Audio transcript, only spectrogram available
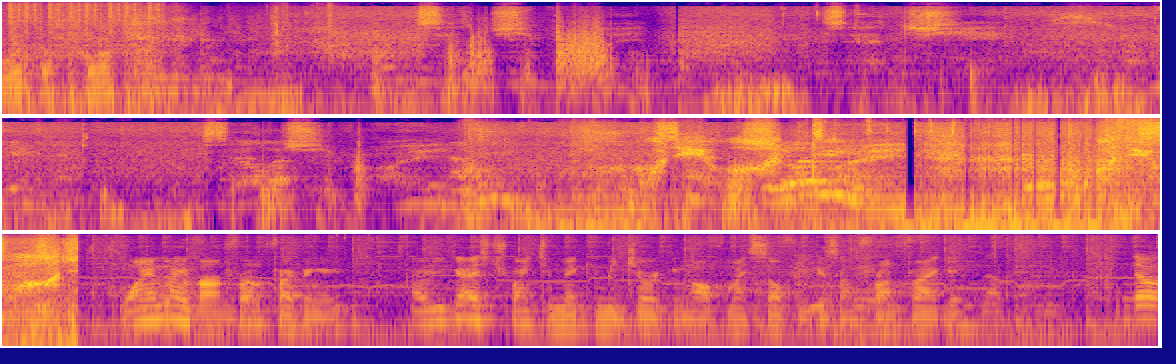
what the fuck? What do you want? What do you want? why am I front tracking? Are you guys trying to make me jerking off myself because I'm front tracking? No,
